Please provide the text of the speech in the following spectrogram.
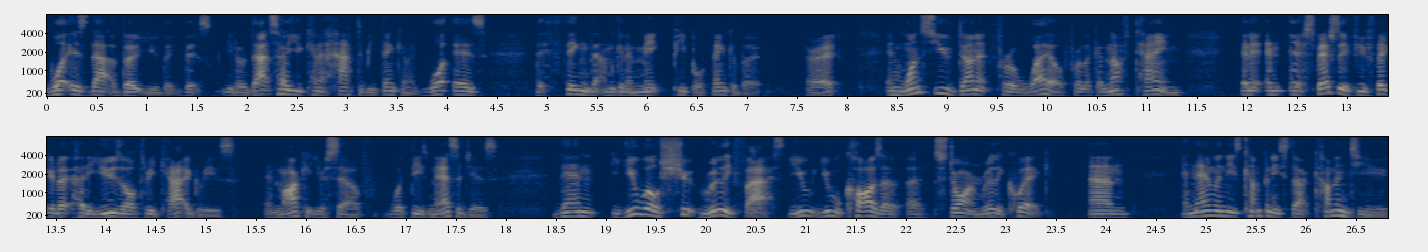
What is that about you like this you know that's how you kind of have to be thinking like what is the thing that i'm going to make people think about all right and once you've done it for a while for like enough time and, it, and especially if you figured out how to use all three categories and market yourself with these messages then you will shoot really fast. You you will cause a, a storm really quick. Um, and then when these companies start coming to you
